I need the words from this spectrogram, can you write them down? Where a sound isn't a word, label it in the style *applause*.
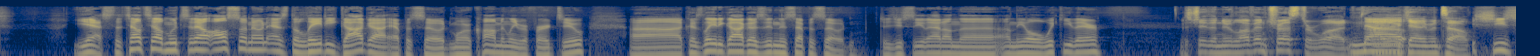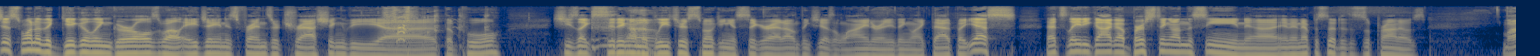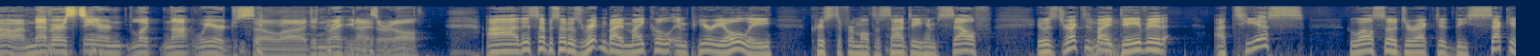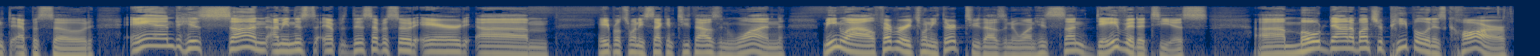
Yes, the Telltale Mozzarella, also known as the Lady Gaga episode, more commonly referred to, uh, because Lady Gaga's in this episode. Did you see that on the on the old wiki there? Is she the new love interest or what? No. I, I can't even tell. She's just one of the giggling girls while AJ and his friends are trashing the uh, *laughs* the pool. She's like sitting on the Oh. bleachers smoking a cigarette. I don't think she has a line or anything like that. But yes, that's Lady Gaga bursting on the scene uh, in an episode of The Sopranos. Wow, I've never seen her look not weird, so I uh, didn't recognize her at all. *laughs* Uh, this episode was written by Michael Imperioli, Christopher Moltisanti himself. It was directed by David Attias, who also directed the second episode, and his son. I mean, this ep- this episode aired um, April twenty second, two thousand one. Meanwhile, February twenty third, two thousand and one, his son David Attias uh, mowed down a bunch of people in his car.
